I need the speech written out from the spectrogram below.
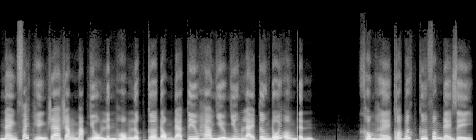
Nàng phát hiện ra rằng mặc dù linh hồn lực cơ động đã tiêu hao nhiều nhưng lại tương đối ổn định. Không hề có bất cứ vấn đề gì.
